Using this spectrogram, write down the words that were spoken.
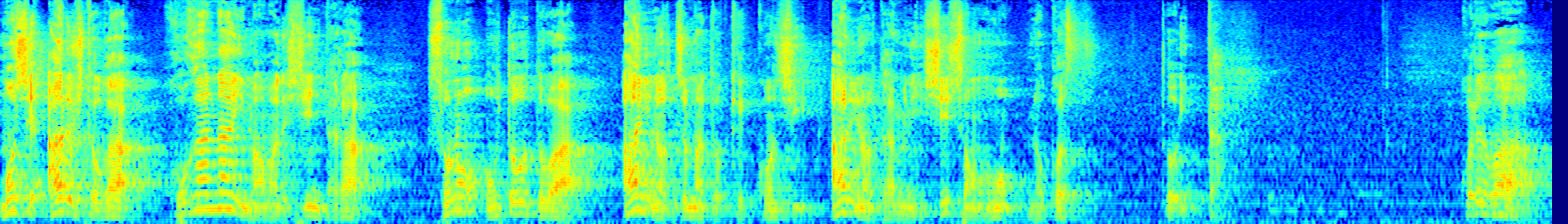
もしある人が子がないままで死んだらその弟は兄の妻と結婚し兄のために子孫を残すと言った。これは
